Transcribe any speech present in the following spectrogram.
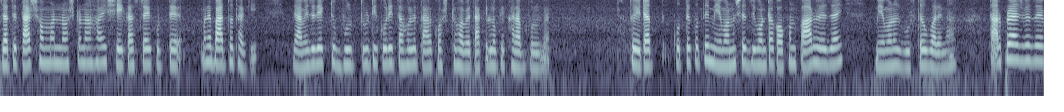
যাতে তার সম্মান নষ্ট না হয়, সেই কাজটাই করতে মানে বাধ্য থাকি। যে আমি যদি একটু ভুল ত্রুটি করি তাহলে তার কষ্ট হবে, তাকে লোকে খারাপ বলবে। তো এটা করতে করতে মেয়ে মানুষের জীবনটা কখন পার হয়ে যায়, মেয়ে মানুষ বুঝতেও পারে না। তারপরে আসবে যে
